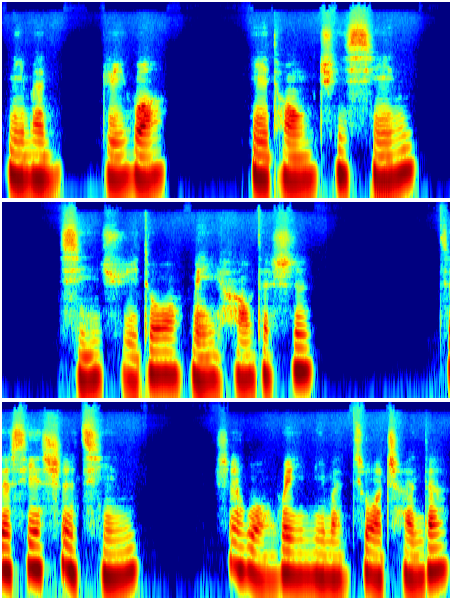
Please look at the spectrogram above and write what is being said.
你们与我一同去行，行许多美好的事。这些事情。是我为你们做成的，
